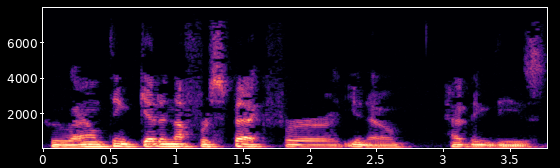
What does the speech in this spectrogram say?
who I don't think get enough respect for you know having these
